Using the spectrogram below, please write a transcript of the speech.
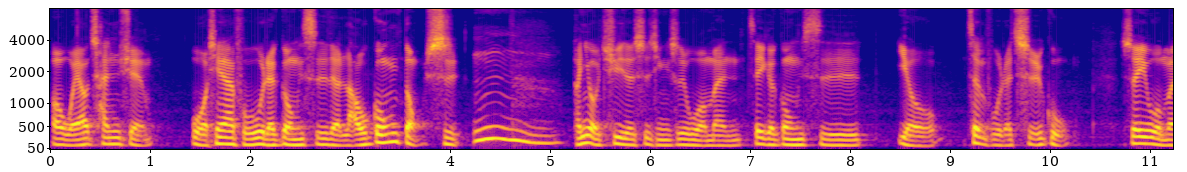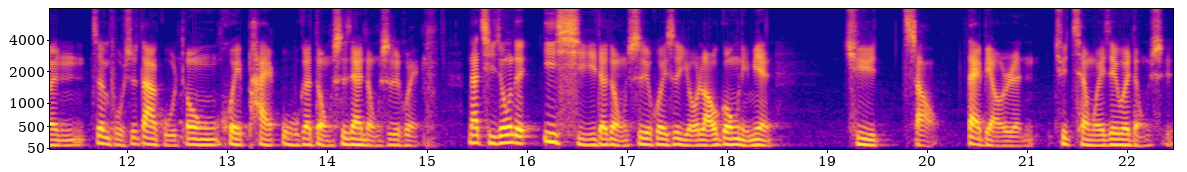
哦，我要参选我现在服务的公司的劳工董事。嗯，很有趣的事情是我们这个公司有。政府的持股，所以我们政府是大股东，会派五个董事在董事会。那其中的一席的董事会是由劳工里面去找代表人去成为这位董事。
